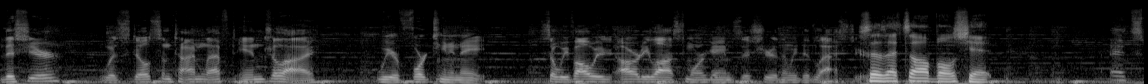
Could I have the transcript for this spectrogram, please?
This year was still some time left in July. We are 14 and eight. So we've always already lost more games this year than we did last year. So that's all bullshit. It's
